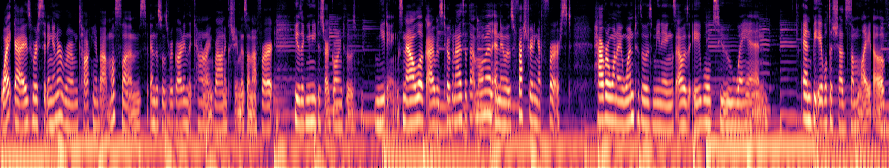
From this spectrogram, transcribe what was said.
white guys who were sitting in a room talking about Muslims, and this was regarding the countering violent extremism effort. He was like, You need to start going to those meetings. Now, look, I was tokenized at that moment, and it was frustrating at first. However, when I went to those meetings, I was able to weigh in and be able to shed some light of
